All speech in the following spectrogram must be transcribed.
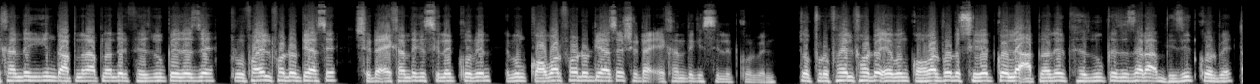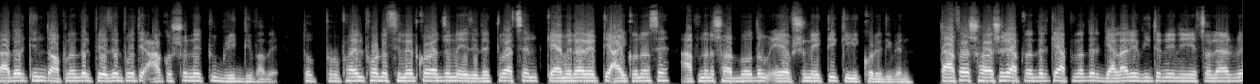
এখান থেকে কিন্তু আপনারা আপনাদের ফেসবুক পেজে যে প্রোফাইল ফটোটি আছে, সেটা এখান থেকে সিলেক্ট করবেন এবং কভার ফটোটি আছে, সেটা এখান থেকে সিলেক্ট করবেন। তো প্রোফাইল ফটো এবং কভার ফটো সিলেক্ট করলে আপনাদের ফেসবুক পেজে যারা ভিজিট করবে, তাদের কিন্তু আপনাদের পেজের প্রতি আকর্ষণ একটু বৃদ্ধি পাবে। তো প্রোফাইল ফটো সিলেক্ট করার জন্য এই যে দেখতে পাচ্ছেন ক্যামেরার একটি আইকন আছে। আপনারা সর্বপ্রথম এই অপশনে একটি ক্লিক করে দিবেন। তারপর সরাসরি আপনাদেরকে আপনাদের গ্যালারির ভিতরে নিয়ে চলে আসবে।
